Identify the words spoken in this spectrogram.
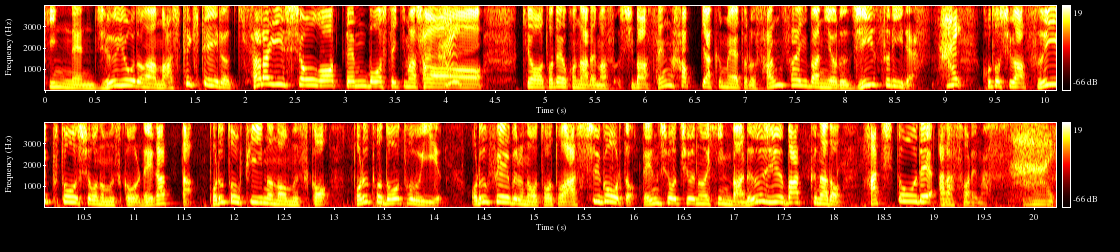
近年重要度が増してきている木更木賞を展望していきましょう、はい、京都で行われます芝 1800m3 歳馬による G3 です、はい、今年はスイープ東証の息子レガッタポルトフィーノの息子ポルトドートウィーオルフェーブルの弟アッシュゴールド連勝中の牝馬ルージュバックなど8頭で争われます、はい、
